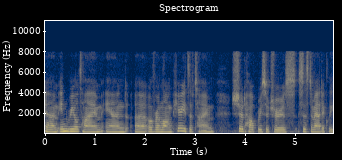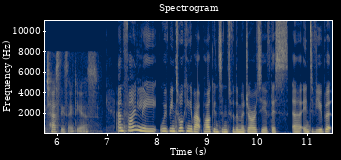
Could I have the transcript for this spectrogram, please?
um, in real time and uh, over long periods of time should help researchers systematically test these ideas. And finally, we've been talking about Parkinson's for the majority of this uh, interview, but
